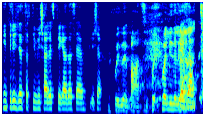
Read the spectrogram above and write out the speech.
intelligenza artificiale spiegata semplice. Quei due pazzi, que- quelli delle esatto.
